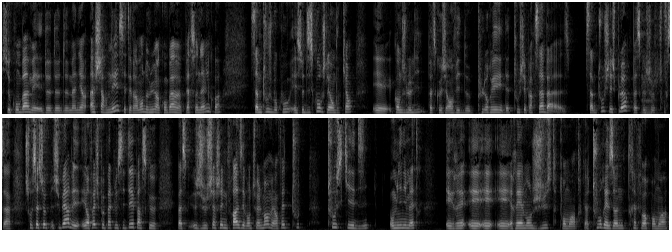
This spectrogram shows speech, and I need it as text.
ce combat, mais de, de, de manière acharnée. C'était vraiment devenu un combat euh, personnel, quoi. Ça me touche beaucoup. Et ce discours, je l'ai en bouquin. Et quand je le lis, parce que j'ai envie de pleurer et d'être touché par ça, bah, ça me touche et je pleure parce que je, je trouve ça, je trouve ça su- superbe. Et, et en fait, je peux pas te le citer parce que, parce que je cherchais une phrase éventuellement, mais en fait, tout, tout ce qui est dit au millimètre est, ré- est, est- est réellement juste pour moi. En tout cas, tout résonne très fort pour moi.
